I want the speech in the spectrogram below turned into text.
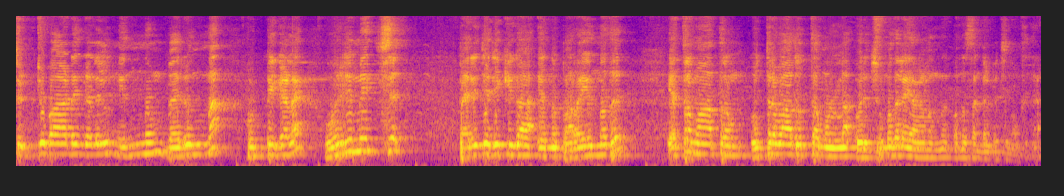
ചുറ്റുപാടുകളിൽ നിന്നും വരുന്ന കുട്ടികളെ ഒരുമിച്ച് പരിചരിക്കുക എന്ന് പറയുന്നത് എത്രമാത്രം ഉത്തരവാദിത്വമുള്ള ഒരു ചുമതലയാണെന്ന് ഒന്ന് സങ്കല്പിച്ച് നോക്കുക.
